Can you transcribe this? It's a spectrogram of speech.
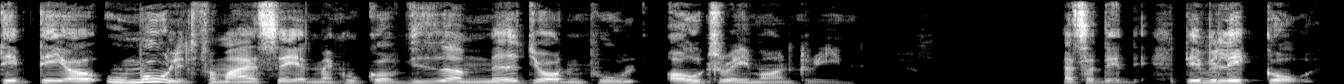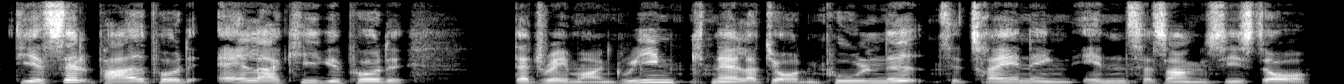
Det, det er umuligt for mig at se, at man kunne gå videre med Jordan Poole og Draymond Green. Altså, det, det vil ikke gå. De har selv peget på det. Alle har kigget på det. Da Draymond Green knaller Jordan Poole ned til træningen inden sæsonen sidste år,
